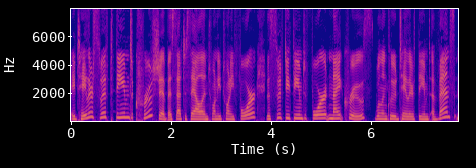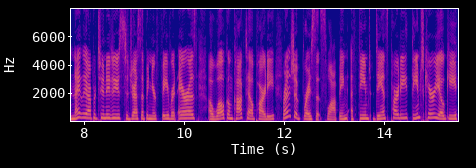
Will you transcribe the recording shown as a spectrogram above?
A Taylor Swift themed cruise ship is set to sail in 2024. The Swiftie themed four night cruise will include Taylor themed events, nightly opportunities to dress up in your favorite eras, a welcome cocktail party, friendship bracelet swapping, a themed dance party, themed karaoke,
